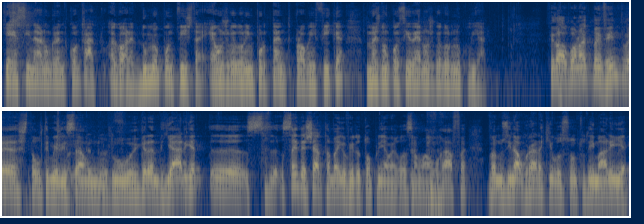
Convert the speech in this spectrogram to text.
que é assinar um grande contrato. Agora, do meu ponto de vista, é um jogador importante para o Benfica, mas não considero um jogador nuclear. Fidalgo, boa noite, bem-vindo a esta última edição do Grande Diária. Uh, sem deixar também ouvir a tua opinião em relação ao Rafa, vamos inaugurar aqui o assunto de Maria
